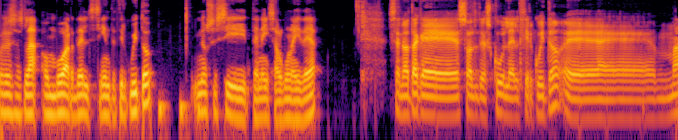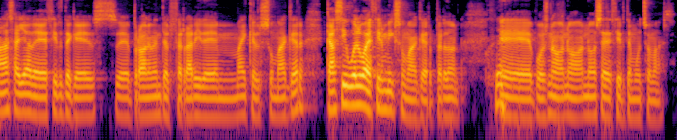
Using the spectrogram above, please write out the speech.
Pues esa es la onboard del siguiente circuito. No sé si tenéis alguna idea. Se nota que es old school el circuito. Eh, más allá de decirte que es eh, probablemente el Ferrari de Michael Schumacher, casi vuelvo a decir Mick Schumacher, perdón. Eh, pues no, no, no sé decirte mucho más.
